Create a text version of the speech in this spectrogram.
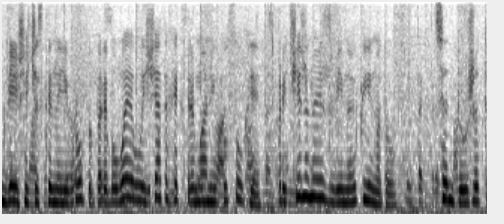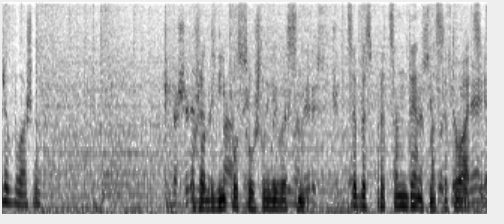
Більша частина Європи перебуває в лищатах екстремальної посухи, спричиненої зміною клімату. Це дуже тривожно. Уже дві посушливі весни. Це безпрецедентна ситуація.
